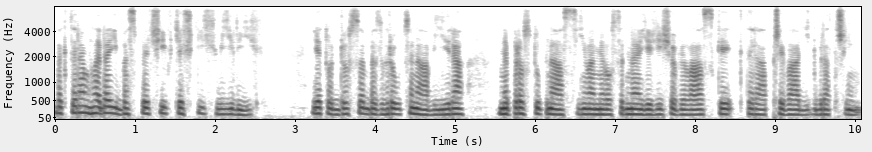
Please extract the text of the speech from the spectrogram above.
ve kterém hledají bezpečí v těžkých chvílích. Je to do sebe zhroucená víra, neprostupná síle milosrdné Ježíšovy lásky, která přivádí k bratřím.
